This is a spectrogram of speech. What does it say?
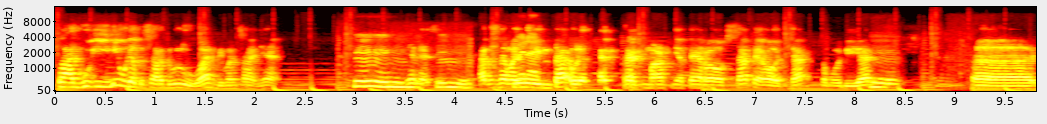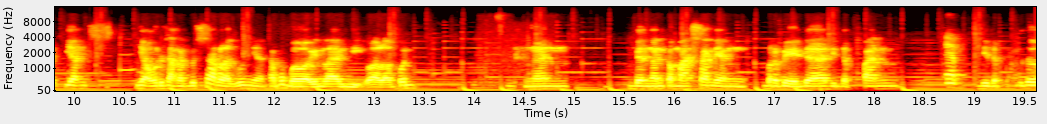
lagu ini udah besar duluan di masanya Hmm, Iya nggak sih? hmm, atas nama Benar. cinta udah tra- trademarknya Teh Rosa, Teh Ocha, kemudian hmm. eh, yang ya udah sangat besar lagunya, kamu bawain lagi walaupun dengan dengan kemasan yang berbeda di depan Yap. di depan itu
